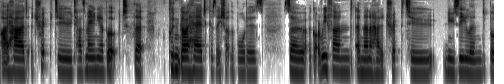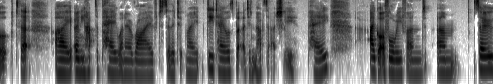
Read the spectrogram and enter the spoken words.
I had a trip to Tasmania booked that couldn't go ahead because they shut the borders. So I got a refund, and then I had a trip to New Zealand booked that I only had to pay when I arrived. So they took my details, but I didn't have to actually pay. I got a full refund. Um, so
